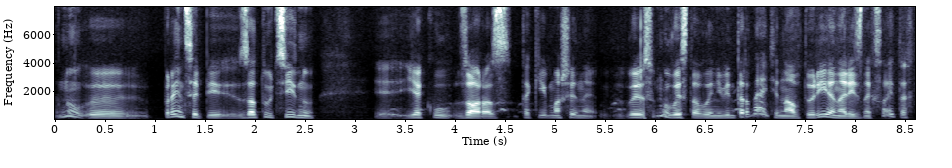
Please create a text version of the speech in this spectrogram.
Ну, е, в принципі, за ту ціну, яку зараз такі машини ну, виставлені в інтернеті, на авторія, на різних сайтах,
